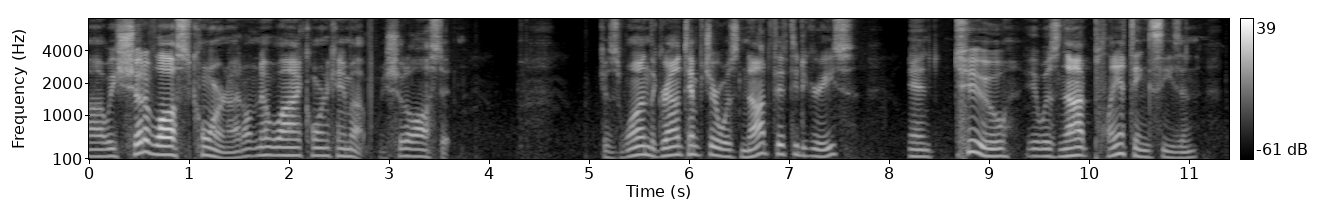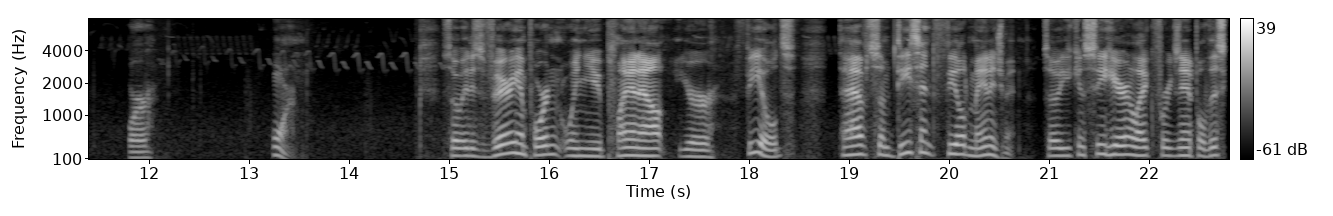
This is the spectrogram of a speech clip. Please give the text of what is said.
Uh, we should have lost corn. I don't know why corn came up. We should have lost it because one, the ground temperature was not 50 degrees, and two, it was not planting season for corn. So it is very important when you plan out your fields to have some decent field management. So you can see here, like for example, this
